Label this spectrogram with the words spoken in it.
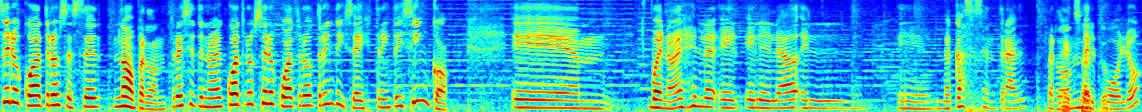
0460 no, perdón, 3794 04 36 35. Bueno, es el, el- el helado, el- eh, la casa central, perdón, del polo,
